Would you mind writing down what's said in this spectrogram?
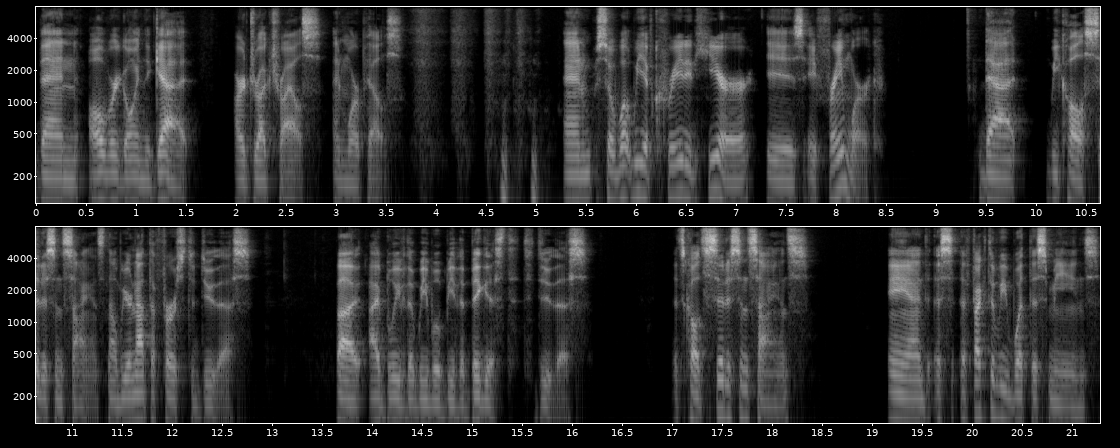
then all we're going to get are drug trials and more pills. And so, what we have created here is a framework that we call citizen science. Now, we are not the first to do this, but I believe that we will be the biggest to do this. It's called citizen science. And effectively, what this means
